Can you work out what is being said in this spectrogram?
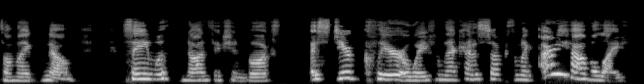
So I'm like, no. Same with nonfiction books. I steer clear away from that kind of stuff because I'm like, I already have a life.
